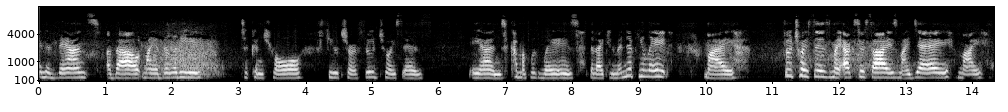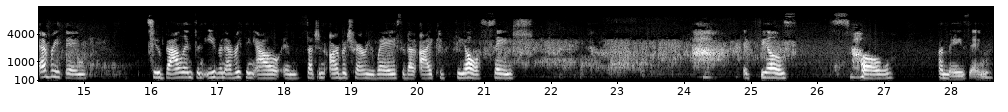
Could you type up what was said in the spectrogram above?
in advance about my ability to control future food choices and come up with ways that I can manipulate my food choices, my exercise, my day, my everything to balance and even everything out in such an arbitrary way so that I could feel safe. It feels so amazing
